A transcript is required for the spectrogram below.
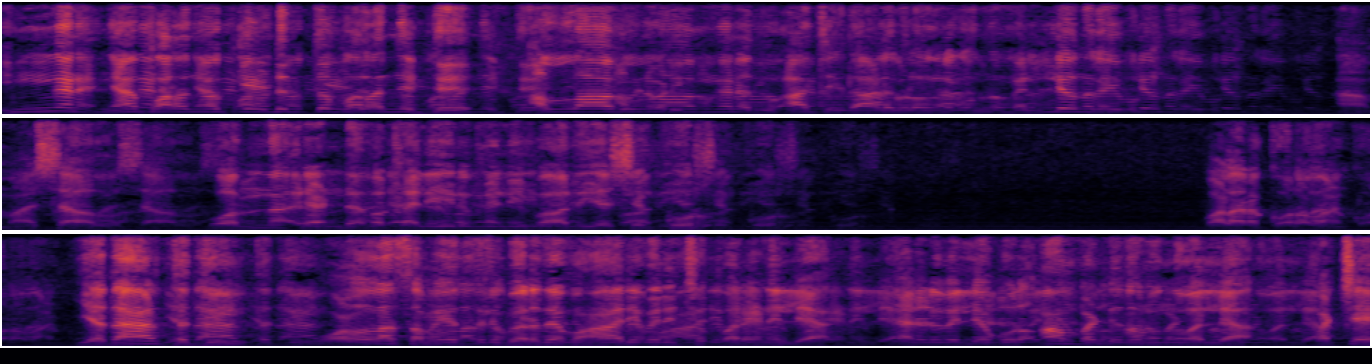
ഇങ്ങനെ ഞാൻ പറഞ്ഞൊക്കെ എടുത്ത് പറഞ്ഞിട്ട് അള്ളാഹുവിനോട് ഇങ്ങനെ ദുആ ചെയ്ത ആളുകളൊന്നും ഒന്ന് മെല്ലെ ഒന്ന് കൈവക്കും ഒന്ന് രണ്ട് വളരെ കുറവാണ്. യഥാർത്ഥത്തിൽ ഉള്ള സമയത്തിൽ വെറുതെ വാരി വലിച്ചു പറയണില്ല. ഞാനൊരു വലിയ ഖുർആൻ പണ്ഡിതനൊന്നുമല്ല. പക്ഷേ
